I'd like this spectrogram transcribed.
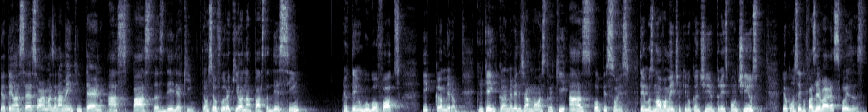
e eu tenho acesso ao armazenamento interno, as pastas dele aqui. Então se eu for aqui ó, na pasta de sim, eu tenho Google Fotos e câmera. Cliquei em câmera, ele já mostra aqui as opções. Temos novamente aqui no cantinho três pontinhos. Eu consigo fazer várias coisas.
